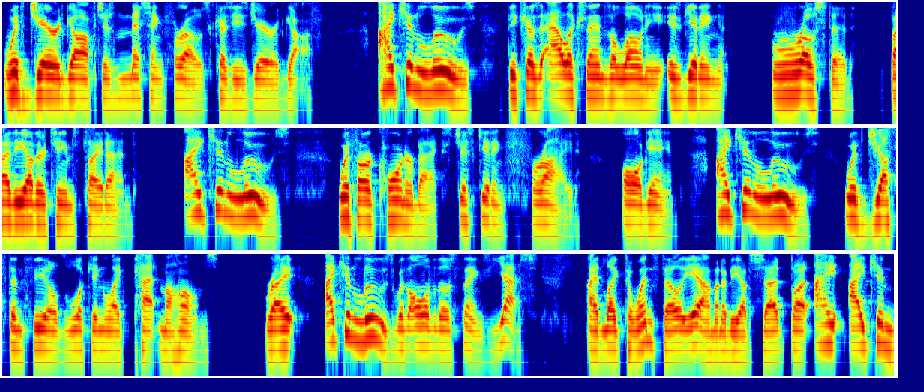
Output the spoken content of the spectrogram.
with Jared Goff just missing throws because he's Jared Goff. I can lose because Alex Anzalone is getting roasted by the other team's tight end. I can lose with our cornerbacks just getting fried all game. I can lose with Justin Fields looking like Pat Mahomes, right? I can lose with all of those things. Yes, I'd like to win still. Yeah, I'm going to be upset, but I I can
